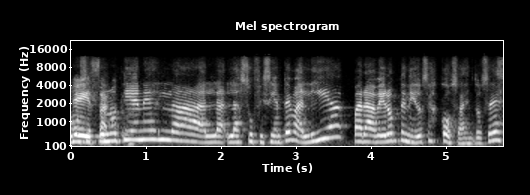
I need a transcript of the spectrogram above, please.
Como si tú no tienes la, la, la, suficiente valía para haber obtenido esas cosas. Entonces,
